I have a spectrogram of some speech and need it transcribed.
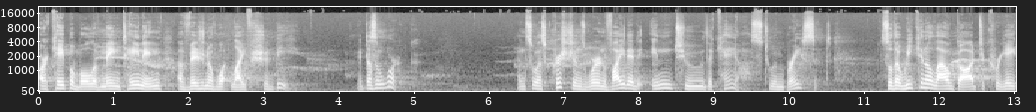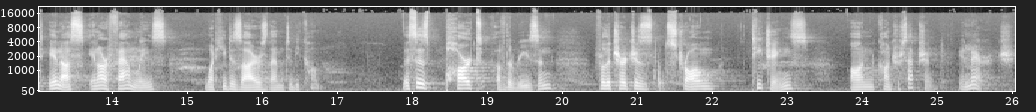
are capable of maintaining a vision of what life should be. It doesn't work. And so, as Christians, we're invited into the chaos to embrace it so that we can allow God to create in us, in our families, what He desires them to become. This is part of the reason for the church's strong teachings on contraception in marriage.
